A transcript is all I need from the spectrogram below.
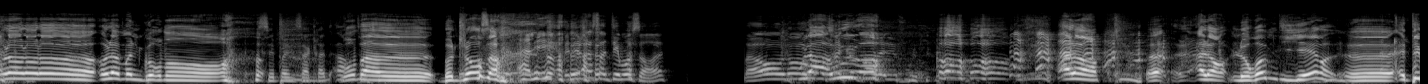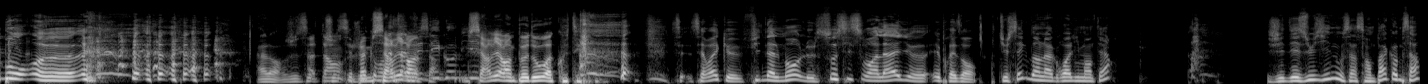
Oh là là là Oh là, moi le gourmand C'est pas une sacrée. Bon bah, euh, bonne chance hein. Allez. Mais déjà, ça moi ça. Hein. Bah, oh non, Oula, oula. alors, euh, alors, le rhum d'hier euh, était bon. Alors, je sais, Attends, je sais je pas vais me servir un- fait ça. Me servir un peu d'eau à côté. C'est c'est vrai que finalement, le saucisson à l'ail euh, est présent. Tu sais que dans l'agroalimentaire, j'ai des usines où ça sent pas comme ça.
